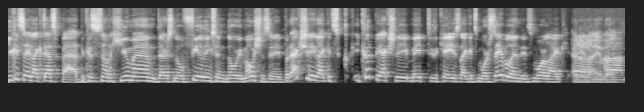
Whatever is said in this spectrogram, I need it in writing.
you could say like that's bad because it's not a human. There's no feelings and no emotions in it. But actually, like it's it could be actually made to the case like it's more stable and it's more like um, Reliable. um,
